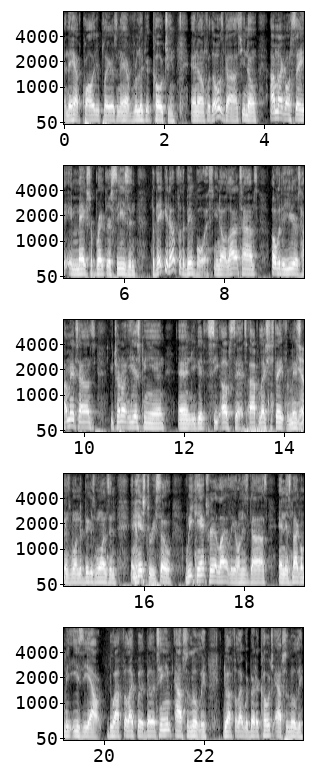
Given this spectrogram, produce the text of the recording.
And they have quality players and they have really good coaching. And um, for those guys, you know, I'm not going to say it makes or break their season, but they get up for the big boys. You know, a lot of times over the years, how many times you turn on ESPN and you get to see upsets? Appalachian State for Michigan is one of the biggest ones in, in history. So we can't tread lightly on these guys, and it's not going to be easy out. Do I feel like we're a better team? Absolutely. Do I feel like we're a better coach? Absolutely.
